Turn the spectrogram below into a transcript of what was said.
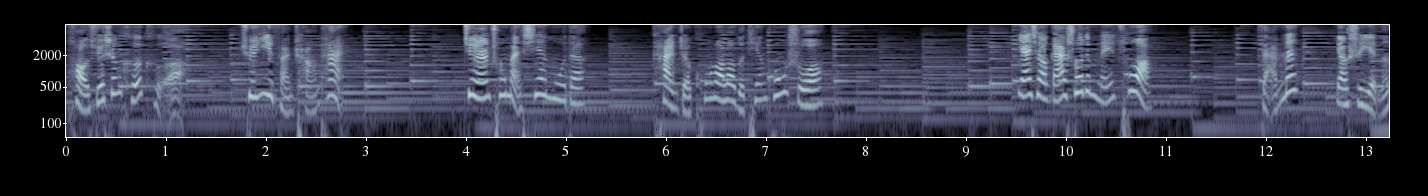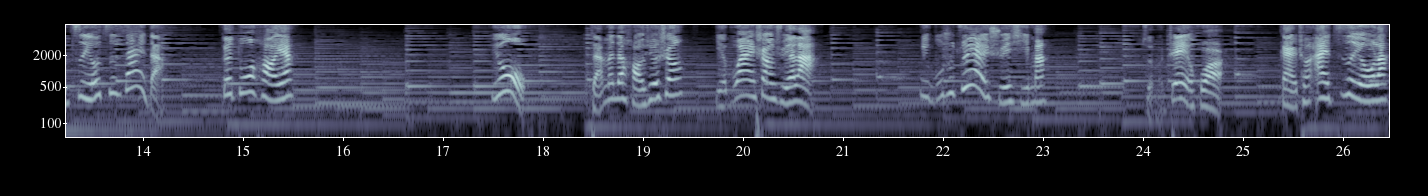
好学生可可却一反常态，竟然充满羡慕的看着空落落的天空说：“鸭小嘎说的没错。”咱们要是也能自由自在的，该多好呀！哟，咱们的好学生也不爱上学啦。你不是最爱学习吗？怎么这会儿改成爱自由啦？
